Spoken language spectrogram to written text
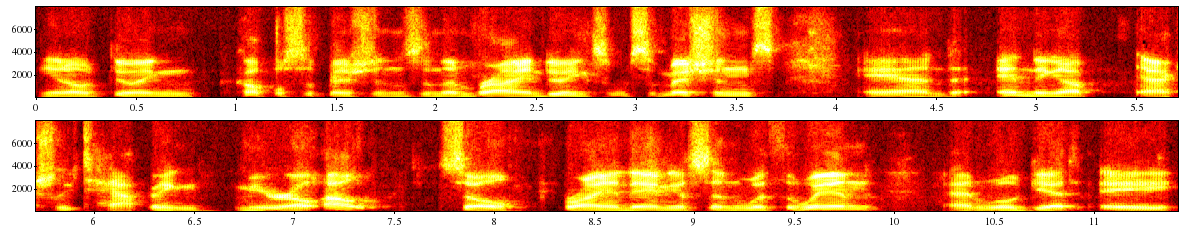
you know, doing a couple submissions, and then Bryan doing some submissions, and ending up actually tapping Miro out. So Bryan Danielson with the win, and we'll get a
